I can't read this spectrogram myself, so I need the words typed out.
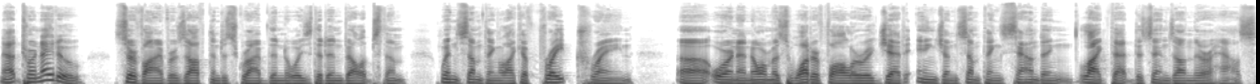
Now, tornado survivors often describe the noise that envelops them when something like a freight train uh, or an enormous waterfall or a jet engine, something sounding like that, descends on their house.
